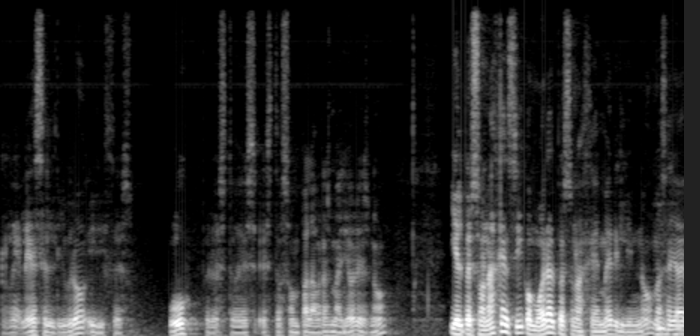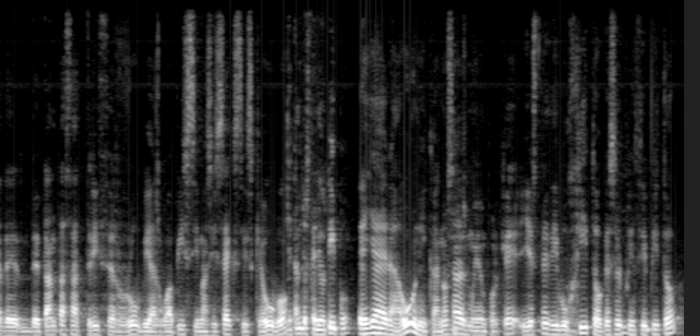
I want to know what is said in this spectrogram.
relees el libro y dices, uh, pero esto, es, esto son palabras mayores, ¿no? Y el personaje en sí, como era el personaje de Marilyn, ¿no? Más allá de, de tantas actrices rubias, guapísimas y sexys que hubo, De tanto estereotipo. ella era única, no sabes muy bien por qué. Y este dibujito, que es el principito,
